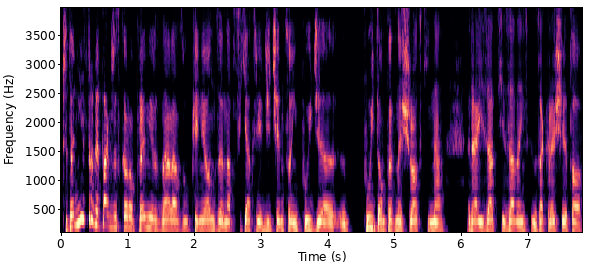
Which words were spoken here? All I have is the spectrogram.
Czy to nie jest trochę tak, że skoro premier znalazł pieniądze na psychiatrię dziecięcą i pójdzie, pójdą pewne środki na realizację zadań w tym zakresie, to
